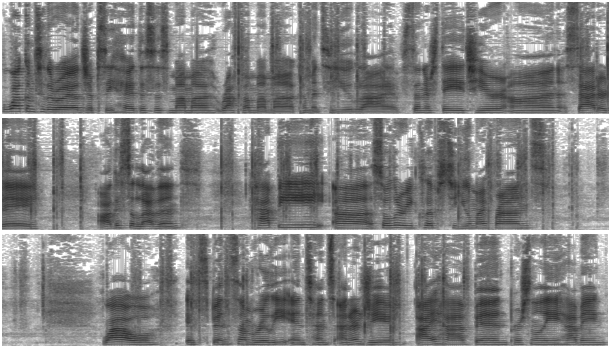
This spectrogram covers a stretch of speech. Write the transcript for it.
Welcome to the Royal Gypsy Hood. This is Mama Rafa Mama coming to you live. Center stage here on Saturday, August 11th. Happy uh, solar eclipse to you, my friends. Wow, it's been some really intense energy. I have been personally having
